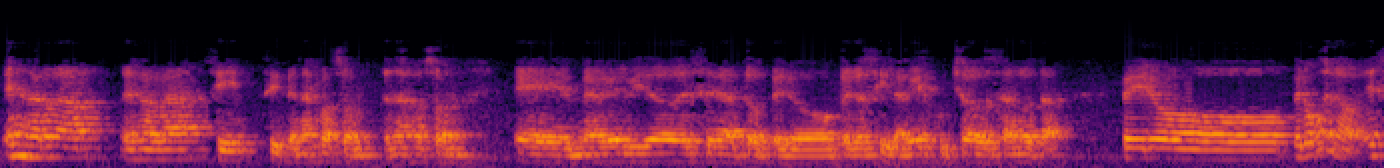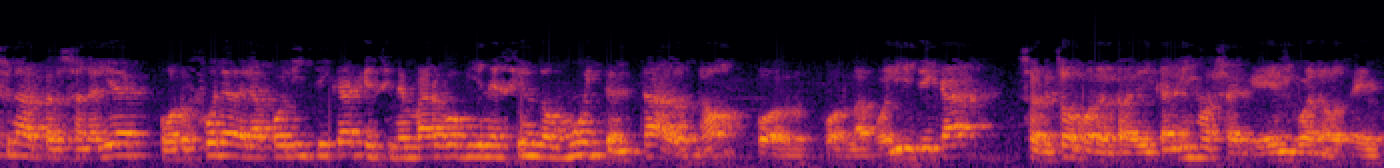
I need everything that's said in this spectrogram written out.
Es verdad, es verdad, sí, sí, tenés razón, tenés razón. Eh, me había olvidado de ese dato, pero, pero sí, la había escuchado esa nota. Pero, pero bueno, es una personalidad por fuera de la política que sin embargo viene siendo muy tentado, ¿no? Por, por la política, sobre todo por el radicalismo, ya que él, bueno, eh,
